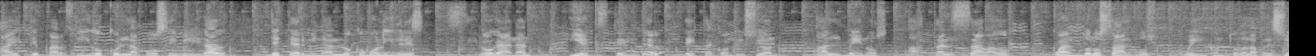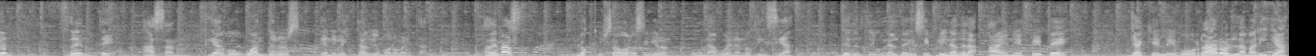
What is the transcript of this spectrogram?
a este partido con la posibilidad de terminarlo como líderes si lo ganan y extender esta condición al menos hasta el sábado cuando los salvos jueguen con toda la presión frente a Santiago Wanderers en el Estadio Monumental. Además, los cruzados recibieron una buena noticia desde el Tribunal de Disciplina de la ANFP, ya que le borraron la amarilla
